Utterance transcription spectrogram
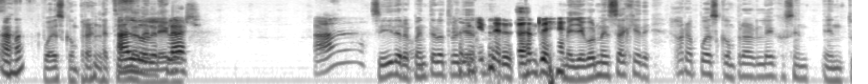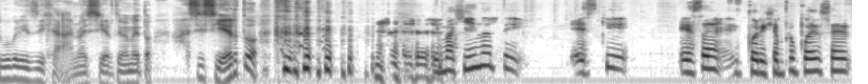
Ajá. puedes comprar en la tienda Algo de de Lego. Flash. Ah, Sí, de repente el otro día interesante. me llegó el mensaje de ahora puedes comprar Legos en, en tu Uber Eats. Dije, ah, no es cierto. Y me meto, ah, sí es cierto. imagínate, es que esa, por ejemplo, puede ser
